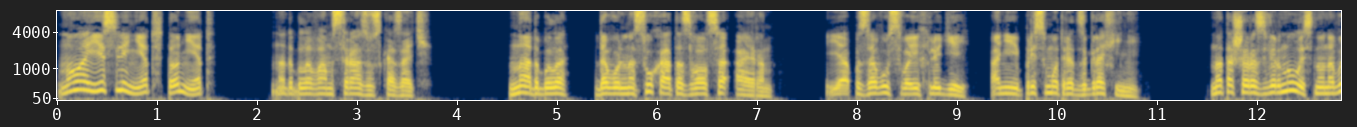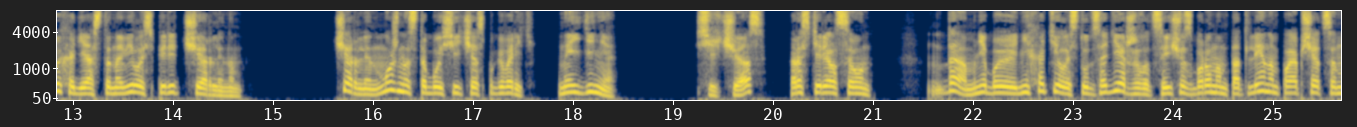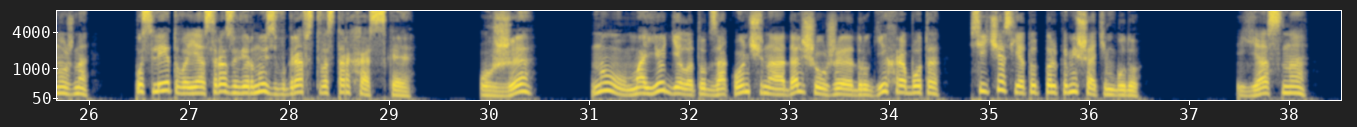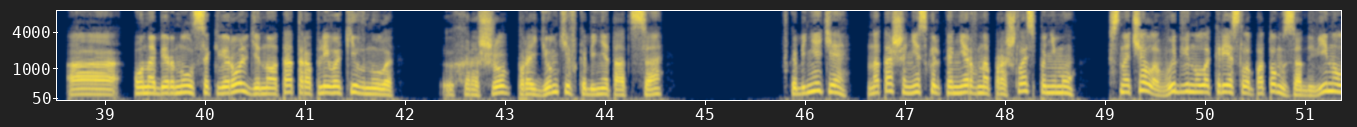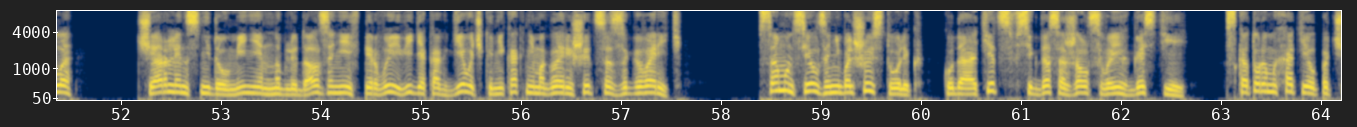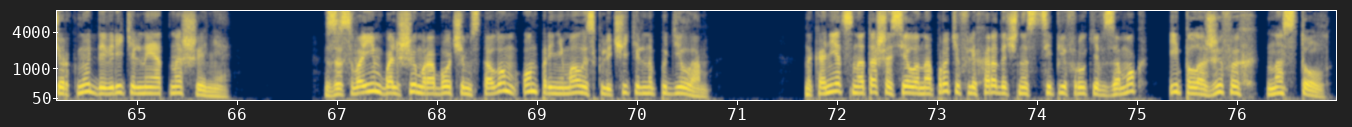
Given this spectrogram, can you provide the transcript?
Ну а если нет, то нет. Надо было вам сразу сказать. Надо было, довольно сухо отозвался Айрон. Я позову своих людей, они присмотрят за графиней. Наташа развернулась, но на выходе остановилась перед Черлином. «Черлин, можно с тобой сейчас поговорить? Наедине?» «Сейчас?» — растерялся он. «Да, мне бы не хотелось тут задерживаться, еще с бароном Татленом пообщаться нужно. После этого я сразу вернусь в графство Стархасское». «Уже?» «Ну, мое дело тут закончено, а дальше уже других работа. Сейчас я тут только мешать им буду». «Ясно. А он обернулся к Верольде, но та торопливо кивнула. «Хорошо, пройдемте в кабинет отца». В кабинете Наташа несколько нервно прошлась по нему, сначала выдвинула кресло, потом задвинула. Чарлин с недоумением наблюдал за ней, впервые видя, как девочка никак не могла решиться заговорить. Сам он сел за небольшой столик, куда отец всегда сажал своих гостей, с которым и хотел подчеркнуть доверительные отношения. За своим большим рабочим столом он принимал исключительно по делам. Наконец Наташа села напротив, лихорадочно сцепив руки в замок и положив их на стол.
